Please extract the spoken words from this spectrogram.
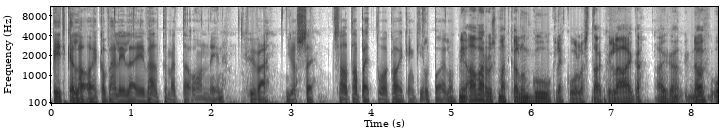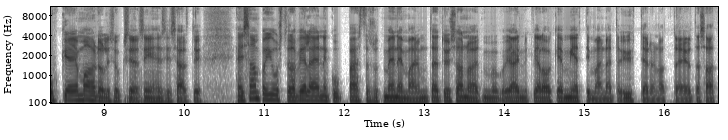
pitkällä aikavälillä ei välttämättä ole niin hyvä, jos se saa tapettua kaiken kilpailun. Niin avaruusmatkailun Google kuulostaa kyllä aika, aika no uhkia ja mahdollisuuksia siihen sisältyy. Hei Sampo Juustila, vielä ennen kuin päästä sut menemään, niin mun täytyy sanoa, että mä jäin nyt vielä oikein miettimään näitä yhteydenottoja, joita sä oot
